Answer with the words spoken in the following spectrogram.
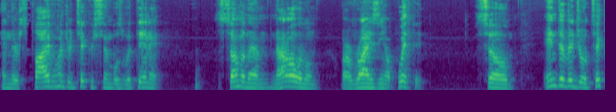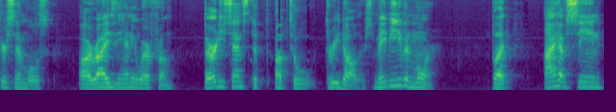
and there's 500 ticker symbols within it. Some of them, not all of them, are rising up with it. So individual ticker symbols are rising anywhere from 30 cents to up to $3, maybe even more. But I have seen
